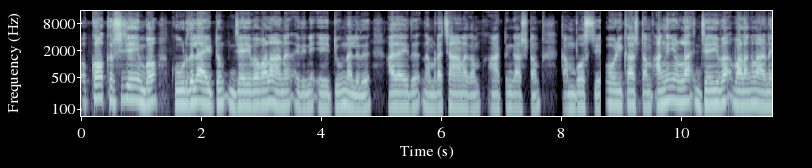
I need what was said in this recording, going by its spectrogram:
കൊക്കോ കൃഷി ചെയ്യുമ്പോൾ കൂടുതലായിട്ടും ജൈവവളമാണ് ഇതിന് ഏറ്റവും നല്ലത്. അതായത് നമ്മുടെ ചാണകം ആട്ടിൻകാഷ്ടം കമ്പോസ്റ്റ് കോഴിക്കാഷ്ടം അങ്ങനെയുള്ള ജൈവ വളങ്ങളാണ്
